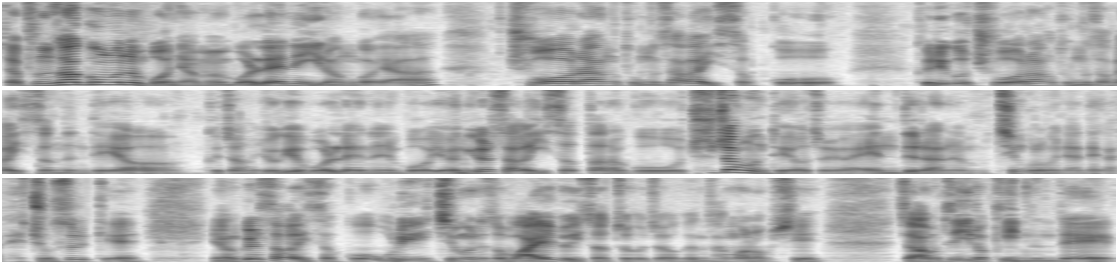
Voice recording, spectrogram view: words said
자, 분사 구문은 뭐냐면 원래는 이런 거야. 주어랑 동사가 있었고 그리고 주어랑 동사가 있었는데요. 그죠? 여기 원래는 뭐 연결사가 있었다라고 추정은 되어져요. and라는 친구는 그냥 내가 대충 쓸게. 연결사가 있었고 우리 지문에서 while도 있었죠. 그죠? 그건 상관없이. 자, 아무튼 이렇게 있는데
